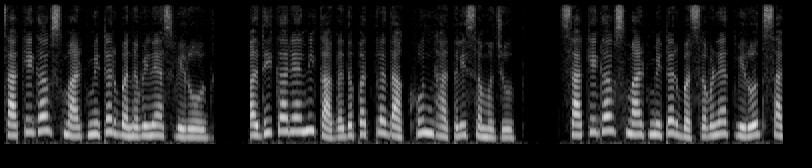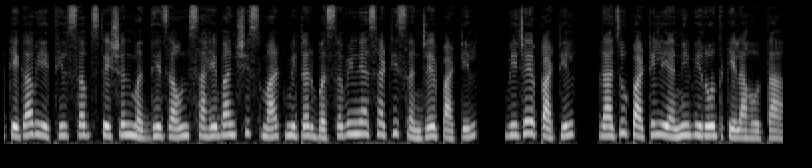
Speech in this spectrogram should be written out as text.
साकेगाव स्मार्ट मीटर बनविण्यास विरोध. अधिकाऱ्यांनी कागदपत्र दाखवून घातली समजूत. साकेगाव स्मार्ट मीटर बसवण्यात विरोध साकेगाव येथील सबस्टेशनमध्ये जाऊन साहेबांशी स्मार्ट मीटर बसविण्यासाठी संजय पाटील विजय पाटील राजू पाटील यांनी विरोध केला होता.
